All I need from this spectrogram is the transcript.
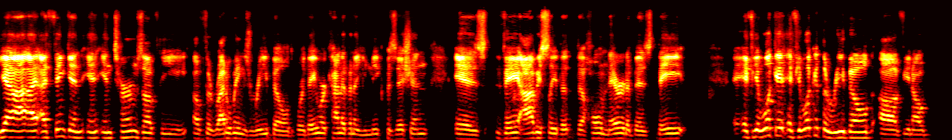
Yeah, I, I think in, in, in terms of the of the Red Wings rebuild, where they were kind of in a unique position, is they obviously the the whole narrative is they if you look at if you look at the rebuild of you know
